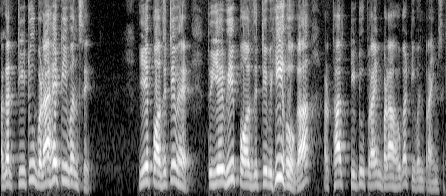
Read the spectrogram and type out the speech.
अगर T2 बड़ा है T1 से, ये पॉजिटिव है तो ये भी पॉजिटिव ही होगा, अर्थात T2 प्राइम बड़ा होगा T1 प्राइम से।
